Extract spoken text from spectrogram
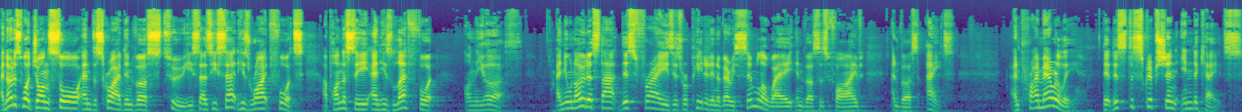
And notice what John saw and described in verse 2. He says, He set his right foot upon the sea and his left foot on the earth. And you'll notice that this phrase is repeated in a very similar way in verses 5 and verse 8. And primarily, that this description indicates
